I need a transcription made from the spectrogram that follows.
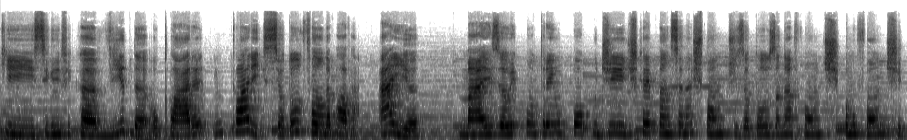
que significa vida ou clara, em Clarice. Eu estou falando a palavra Aya, mas eu encontrei um pouco de discrepância nas fontes. Eu estou usando a fonte como fonte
